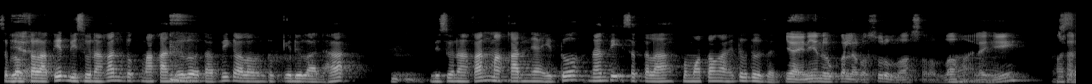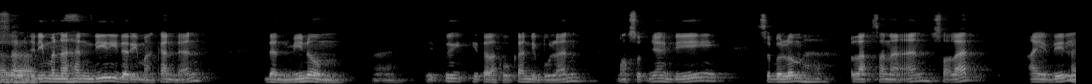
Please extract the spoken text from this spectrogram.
sebelum Ya. sholat id disunahkan untuk makan dulu tapi kalau untuk Idul Adha disunahkan makannya itu nanti setelah pemotongan itu betul Ustaz? Ya, ini yang dilakukan oleh Rasulullah Sallallahu Alaihi Wasallam. Wasallam. Jadi menahan diri dari makan dan dan minum. Nah, itu kita lakukan di bulan maksudnya di sebelum pelaksanaan sholat Aidil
